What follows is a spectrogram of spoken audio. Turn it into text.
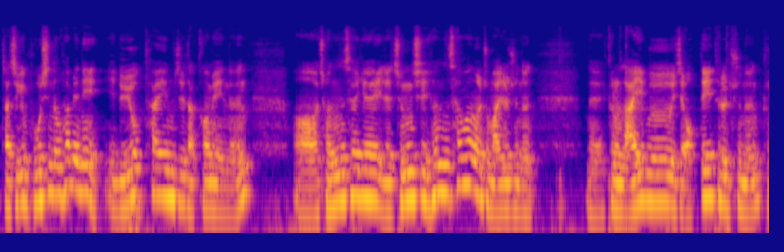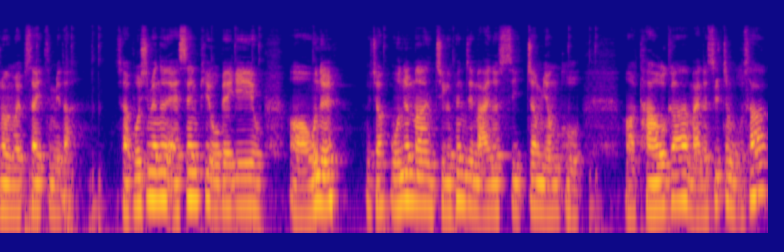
자, 지금 보시는 화면이 이 뉴욕타임즈닷컴에 있는 어, 전 세계 이제 증시 현 상황을 좀 알려주는 네, 그런 라이브 이제 업데이트를 주는 그런 웹사이트입니다. 자, 보시면은 S&P 500이 어, 오늘 그죠? 오늘만 지금 현재 마이너스 2.09 어, 다우가 마이너스 1.94,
